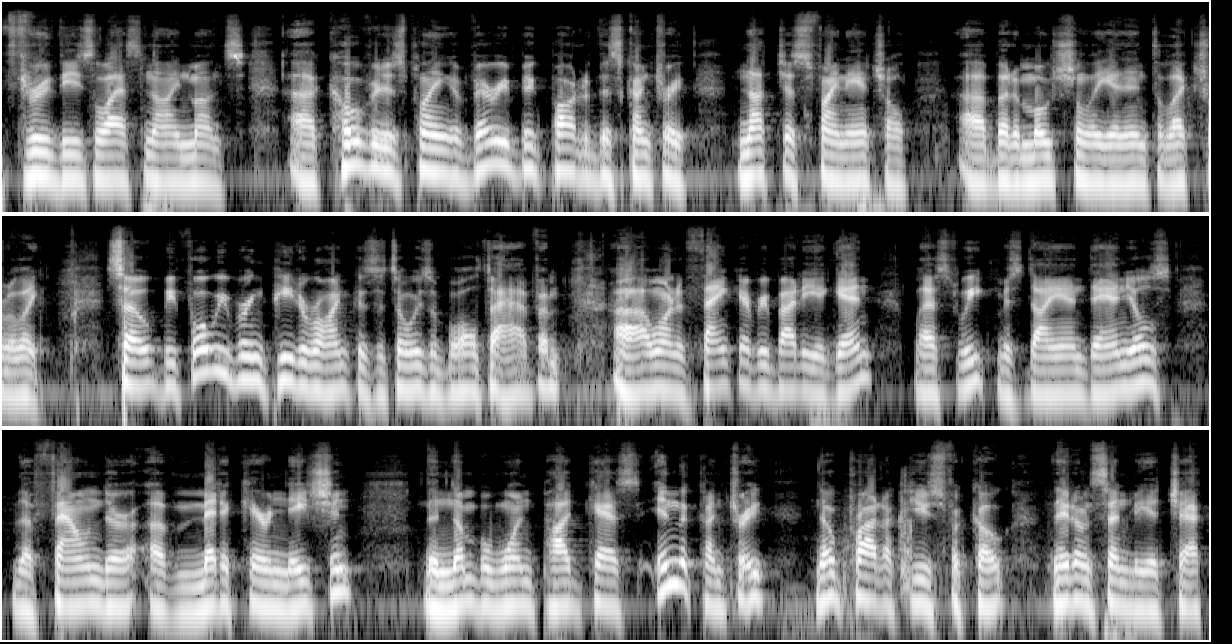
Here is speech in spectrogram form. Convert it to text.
through these last nine months. Uh, COVID is playing a very big part of this country, not just financial, uh, but emotionally and intellectually. So before we bring Peter on, because it's always a ball to have him, uh, I want to thank everybody again. Last week, Miss Diane Daniels, the founder of Medicare Nation, the number one podcast in the country. No product use for Coke. They don't send me a check.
